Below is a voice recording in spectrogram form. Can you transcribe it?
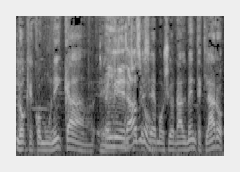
lo que comunica eh, El liderazgo. emocionalmente, claro.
